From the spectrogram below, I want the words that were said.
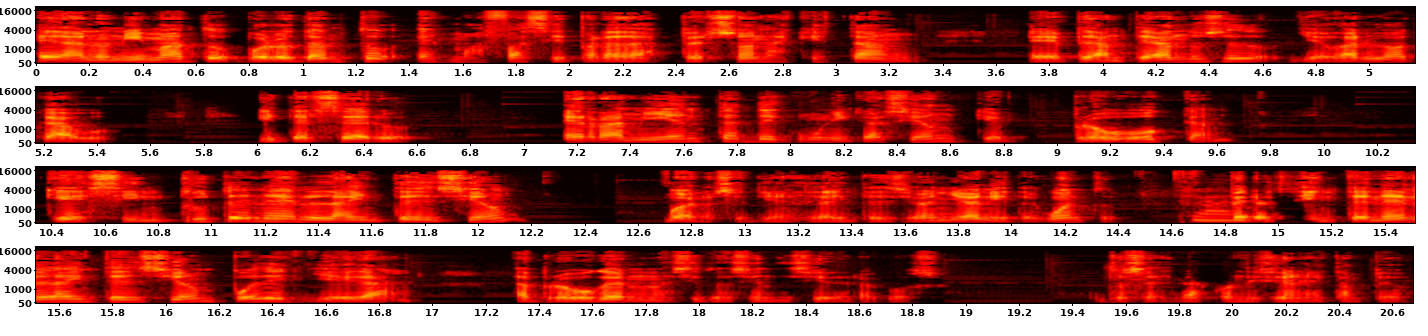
El anonimato, por lo tanto, es más fácil para las personas que están eh, planteándoselo llevarlo a cabo. Y tercero, herramientas de comunicación que provocan que sin tú tener la intención, bueno, si tienes la intención ya ni te cuento, pero sin tener la intención puedes llegar a provocar una situación de ciberacoso. Entonces las condiciones están peor.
